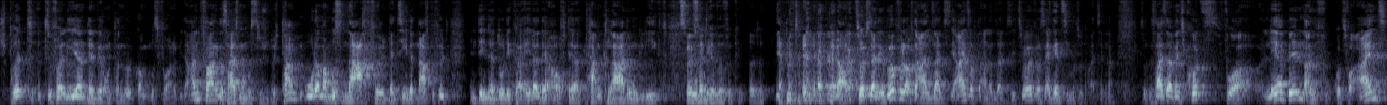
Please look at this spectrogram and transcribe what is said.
Sprit zu verlieren, denn wer unter Null kommt, muss vorne wieder anfangen. Das heißt, man muss zwischendurch tanken oder man muss nachfüllen. Benzin wird nachgefüllt, indem der Dodekaeder, der auf der Tankladung liegt. Zwölfseitiger um, Würfel, Leute. Ja, genau. Zwölfseitige Würfel. Auf der einen Seite ist die Eins, auf der anderen Seite ist die Zwölf. Das ergänzt sich immer zu 13. Ne? So, das heißt aber, wenn ich kurz vor leer bin, also kurz vor Eins,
